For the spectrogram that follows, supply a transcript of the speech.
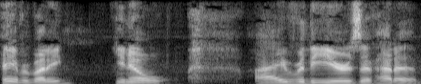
Hey, everybody. You know, I, over the years, I've had a,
